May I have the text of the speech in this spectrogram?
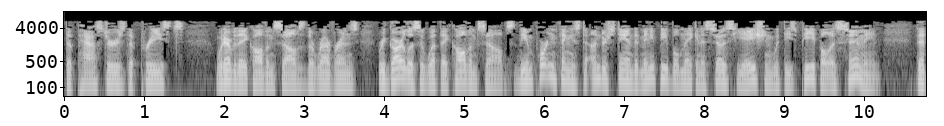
the pastors, the priests, whatever they call themselves, the reverends, regardless of what they call themselves, the important thing is to understand that many people make an association with these people assuming that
